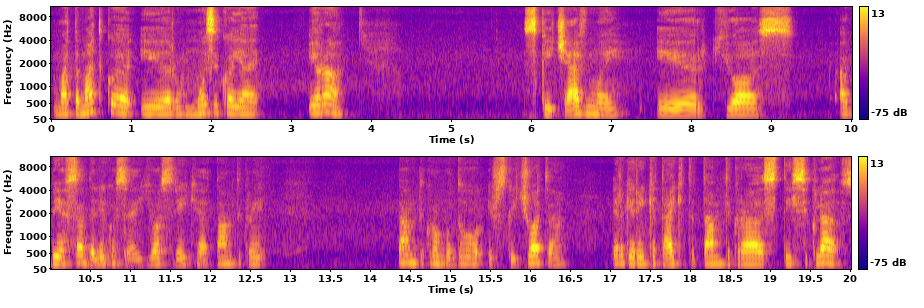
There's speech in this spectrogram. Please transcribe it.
Matematikoje ir muzikoje yra skaičiavimai ir juos abiejuose dalykuose juos reikia tam tikrai tam tikru būdu išskaičiuoti irgi reikia taikyti tam tikras taisykles.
